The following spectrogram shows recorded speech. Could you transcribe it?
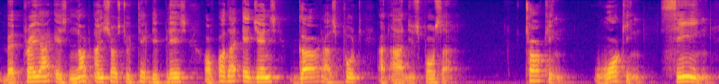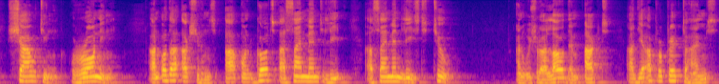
But prayer is not anxious to take the place of other agents God has put at our disposal. Talking, walking, seeing, shouting, running, and other actions are on God's assignment, assignment list too, and we should allow them act at their appropriate times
